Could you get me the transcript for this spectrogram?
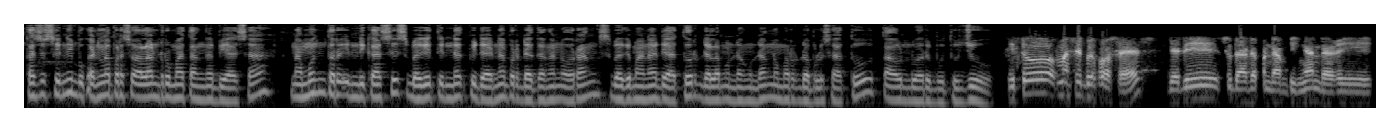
kasus ini bukanlah persoalan rumah tangga biasa, namun terindikasi sebagai tindak pidana perdagangan orang sebagaimana diatur dalam Undang-Undang Nomor 21 tahun 2007. Itu masih berproses, jadi sudah ada pendampingan dari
